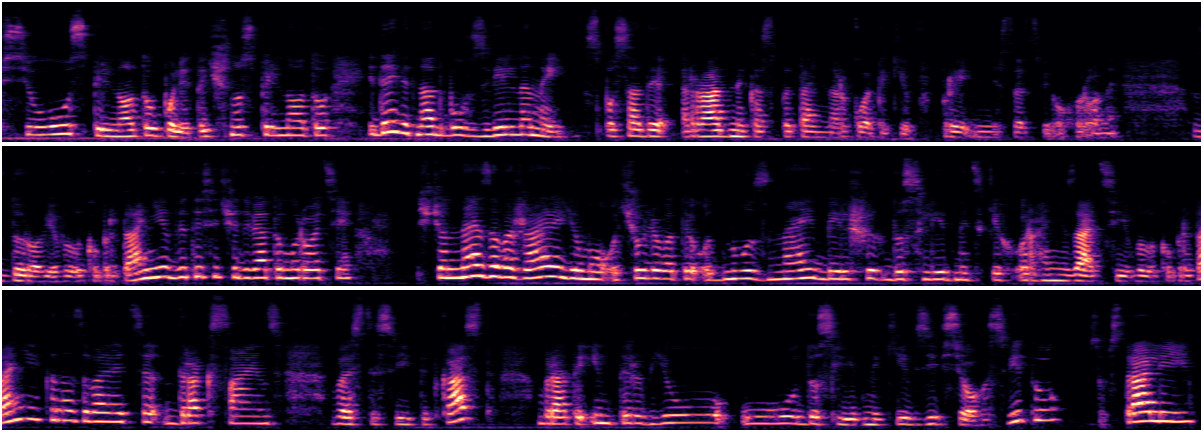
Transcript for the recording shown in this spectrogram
всю спільноту, політичну спільноту, і Дейвід Нат був звільнений з посади радника з питань наркотиків при Міністерстві охорони здоров'я Великобританії в 2009 році, що не заважає йому очолювати одну з найбільших дослідницьких організацій Великобританії, яка називається Drug Science, вести свій підкаст, брати інтерв'ю у дослідників зі всього світу, з Австралії,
